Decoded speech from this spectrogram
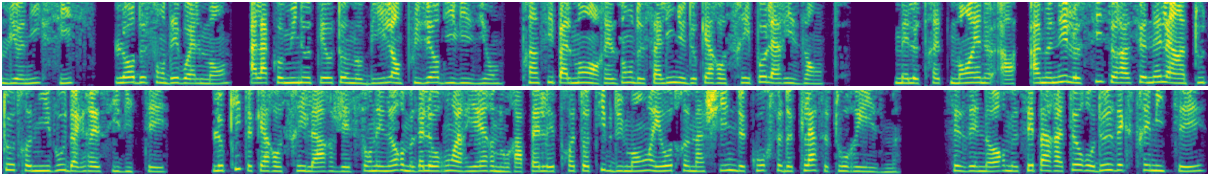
L'Ioniq 6 lors de son dévoilement, à la communauté automobile en plusieurs divisions, principalement en raison de sa ligne de carrosserie polarisante. Mais le traitement NA a mené le 6 rationnel à un tout autre niveau d'agressivité. Le kit carrosserie large et son énorme aileron arrière nous rappellent les prototypes du Mans et autres machines de course de classe tourisme. Ces énormes séparateurs aux deux extrémités,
